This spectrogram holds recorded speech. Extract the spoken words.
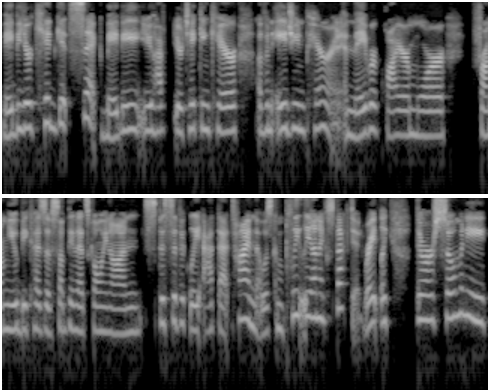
Maybe your kid gets sick. Maybe you have you're taking care of an aging parent and they require more from you because of something that's going on specifically at that time that was completely unexpected, right? Like there are so many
